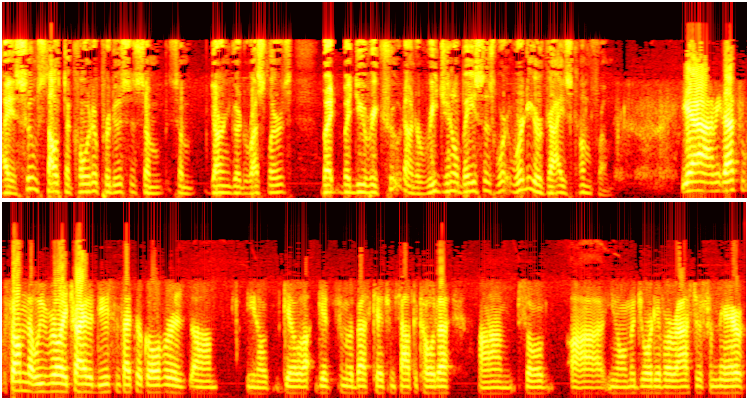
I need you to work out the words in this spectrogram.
I assume South Dakota produces some, some darn good wrestlers, but, but do you recruit on a regional basis? Where, where do your guys come from? Yeah, I mean, that's something that we've really tried to do since I took over is, um, you know, get, a, get some of the best kids from South Dakota. Um, so, uh, you know, a majority of our rosters from there.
